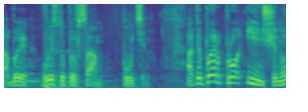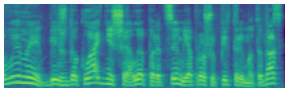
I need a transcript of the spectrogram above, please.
аби виступив сам Путін. А тепер про інші новини більш докладніше, але перед цим я прошу підтримати нас.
